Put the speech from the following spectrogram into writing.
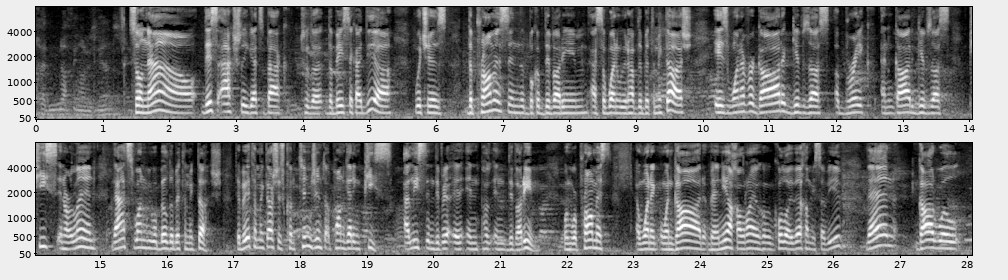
had nothing on his hands. so now this actually gets back to the, the basic idea, which is the promise in the book of Devarim as to when we would have the Beit HaMikdash is whenever God gives us a break and God gives us peace in our land, that's when we will build a Beit HaMikdash. The Beit HaMikdash is contingent upon getting peace, at least in, Divra- in, in Devarim, when we're promised And when, when God, then God will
